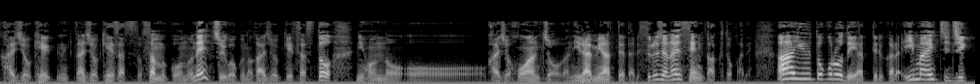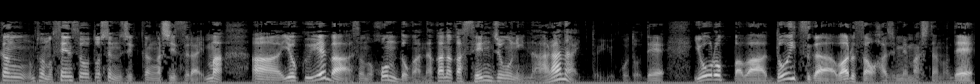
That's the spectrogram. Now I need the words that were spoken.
海上警、海上警察とさ、向こうのね、中国の海上警察と日本の海上保安庁が睨み合ってたりするじゃない？尖閣とかで。ああいうところでやってるから、いまいち実感、その戦争としての実感がしづらい。まあ、あよく言えば、その本土がなかなか戦場にならないということで、ヨーロッパはドイツが悪さを始めましたので、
